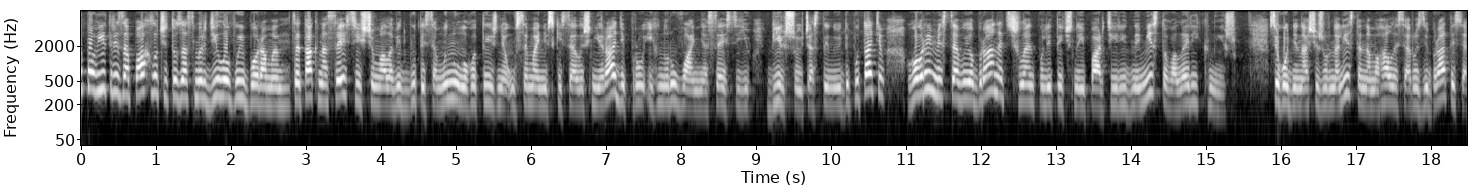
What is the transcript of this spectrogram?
У повітрі запахло чи то засмерділо виборами. Це так на сесії, що мала відбутися минулого тижня у Семенівській селищній раді про ігнорування сесії більшою частиною депутатів, говорив місцевий обранець, член політичної партії Рідне місто Валерій Книж. Сьогодні наші журналісти намагалися розібратися,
